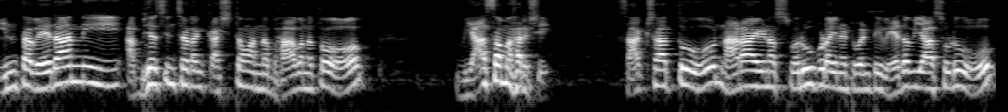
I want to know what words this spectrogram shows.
ఇంత వేదాన్ని అభ్యసించడం కష్టం అన్న భావనతో వ్యాస మహర్షి సాక్షాత్తు నారాయణ స్వరూపుడైనటువంటి వేదవ్యాసుడు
